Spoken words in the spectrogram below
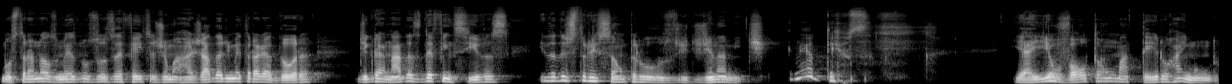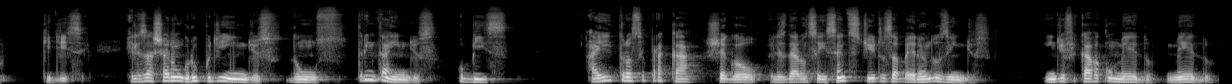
mostrando aos mesmos os efeitos de uma rajada de metralhadora, de granadas defensivas e da destruição pelo uso de dinamite. Meu Deus. E aí eu volto a um mateiro Raimundo, que disse: Eles acharam um grupo de índios, de uns 30 índios, o bis. Aí trouxe para cá, chegou, eles deram 600 tiros abeirando os índios. Índio ficava com medo, medo,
